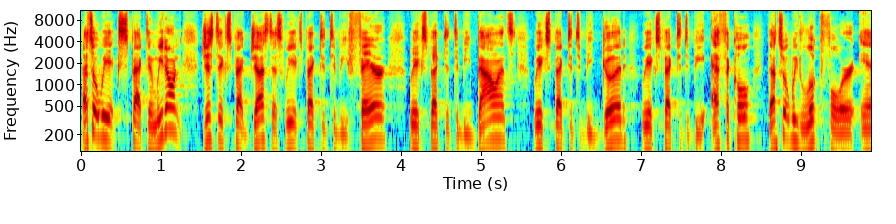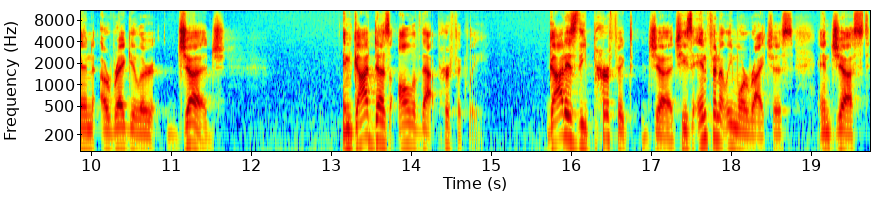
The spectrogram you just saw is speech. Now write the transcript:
That's what we expect. And we don't just expect justice, we expect it to be fair, we expect it to be balanced, we expect it to be good, we expect it to be ethical. That's what we look for in a regular judge. And God does all of that perfectly. God is the perfect judge. He's infinitely more righteous and just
